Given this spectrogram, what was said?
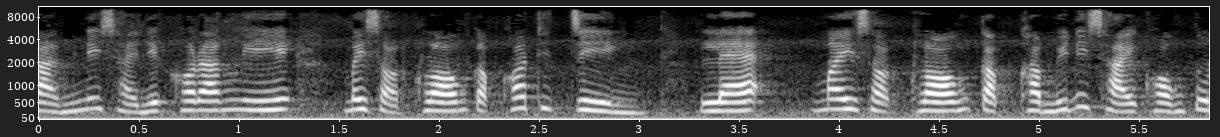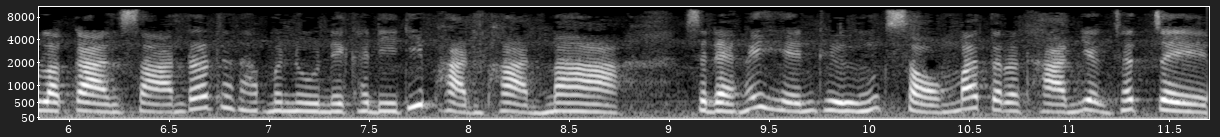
การวินิจฉัยในครั้งนี้ ไม่สอดคล้องกับข้อที่จริง และไม่สอดคล้องกับคำวินิจฉัยของตุลาการศาลรรัฐธรรมนูญในคดีที่ผ่านผ่านมา แสดงให้เห็นถึง 2 มาตรฐานอย่างชัดเจน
